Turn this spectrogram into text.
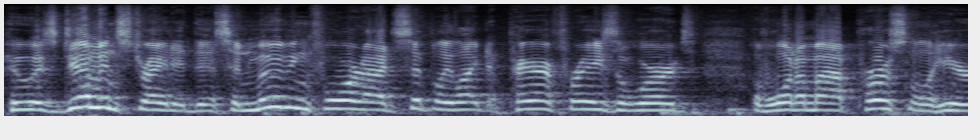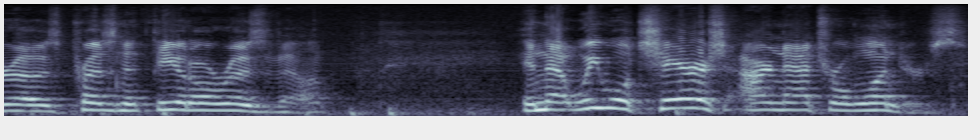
who has demonstrated this, and moving forward, I'd simply like to paraphrase the words of one of my personal heroes, President Theodore Roosevelt, in that we will cherish our natural wonders,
